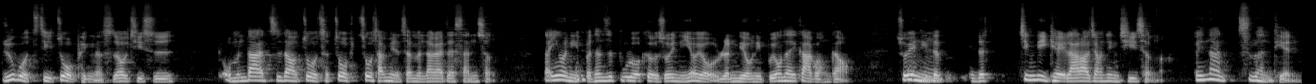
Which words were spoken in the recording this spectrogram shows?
如果自己作品的时候，其实我们大家知道做成做做产品的成本大概在三成。那因为你本身是布洛克，所以你又有人流，你不用再尬广告，所以你的、嗯、你的净利可以拉到将近七成啊。哎，那是不是很甜？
